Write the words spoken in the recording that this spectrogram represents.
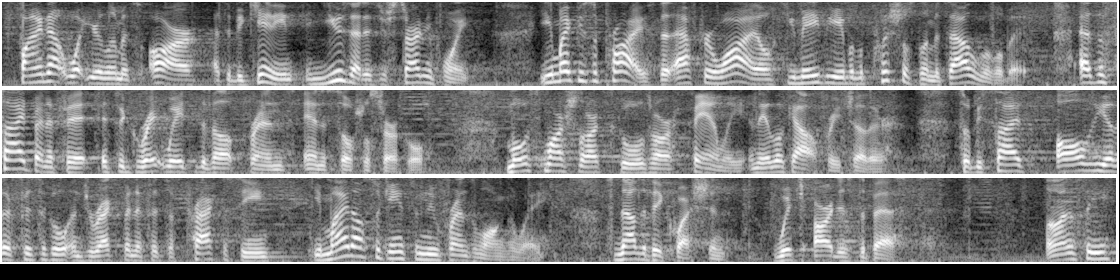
Find out what your limits are at the beginning and use that as your starting point. You might be surprised that after a while, you may be able to push those limits out a little bit. As a side benefit, it's a great way to develop friends and a social circle. Most martial arts schools are a family and they look out for each other. So besides all the other physical and direct benefits of practicing, you might also gain some new friends along the way. So now the big question, which art is the best? Honestly,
